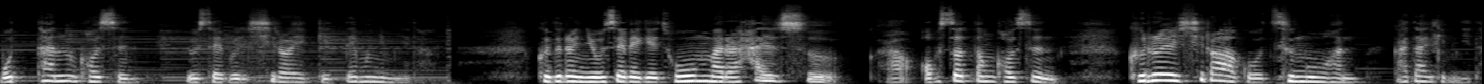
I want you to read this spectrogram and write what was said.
못한 것은 요셉을 싫어했기 때문입니다. 그들은 요셉에게 좋은 말을 할 수가 없었던 것은 그를 싫어하고 증오한 까닭입니다.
